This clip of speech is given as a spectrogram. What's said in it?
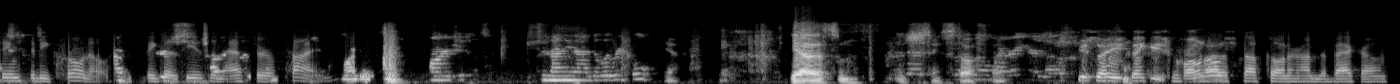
seems to be Kronos because he's the master of time. Oranges. Two ninety nine delivery cool. Yeah, that's some interesting stuff. There. You say you think he's There's a lot of stuff going around in the background.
